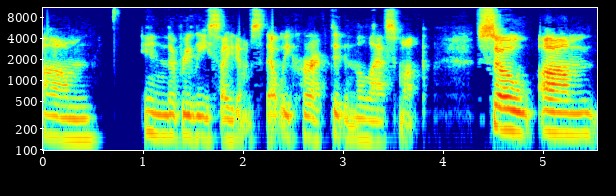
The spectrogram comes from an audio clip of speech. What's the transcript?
um, in the release items that we corrected in the last month. So um,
